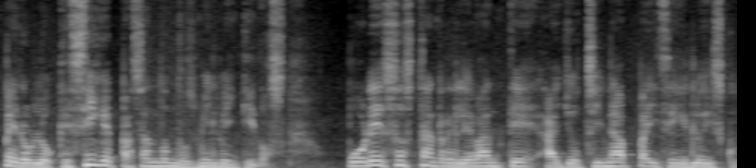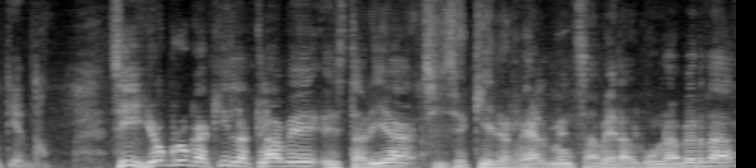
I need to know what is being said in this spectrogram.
pero lo que sigue pasando en 2022. Por eso es tan relevante Ayotzinapa y seguirlo discutiendo. Sí, yo creo que aquí la clave estaría, si se quiere realmente saber alguna verdad,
